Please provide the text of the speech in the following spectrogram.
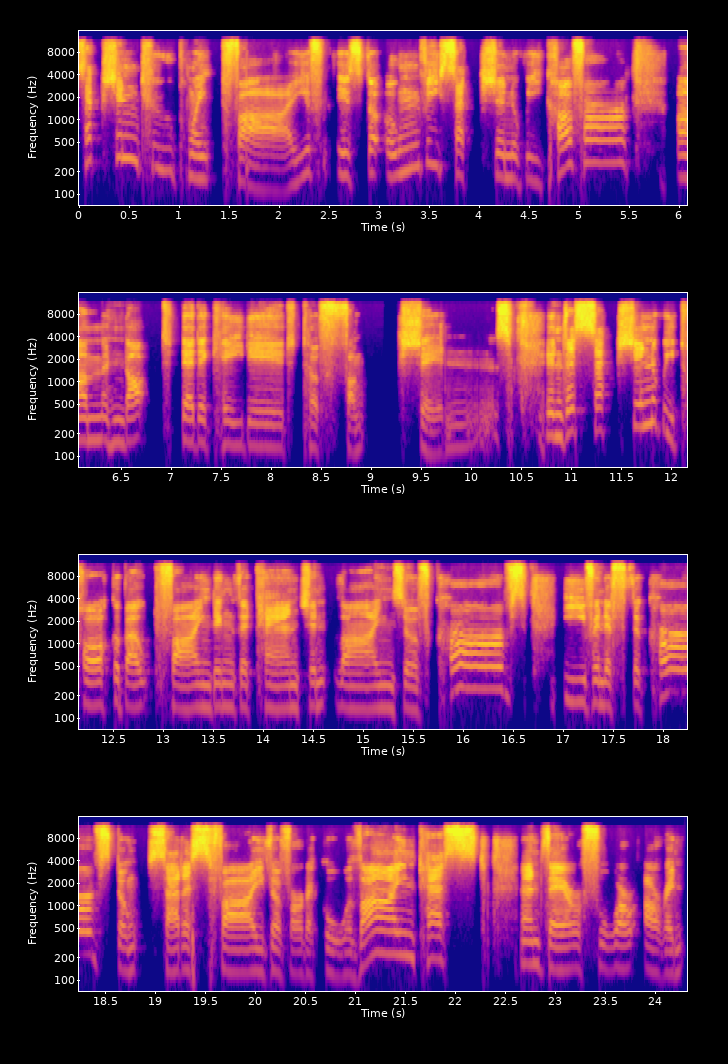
Section 2.5 is the only section we cover um, not dedicated to functions. In this section, we talk about finding the tangent lines of curves, even if the curves don't satisfy the vertical line test and therefore aren't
